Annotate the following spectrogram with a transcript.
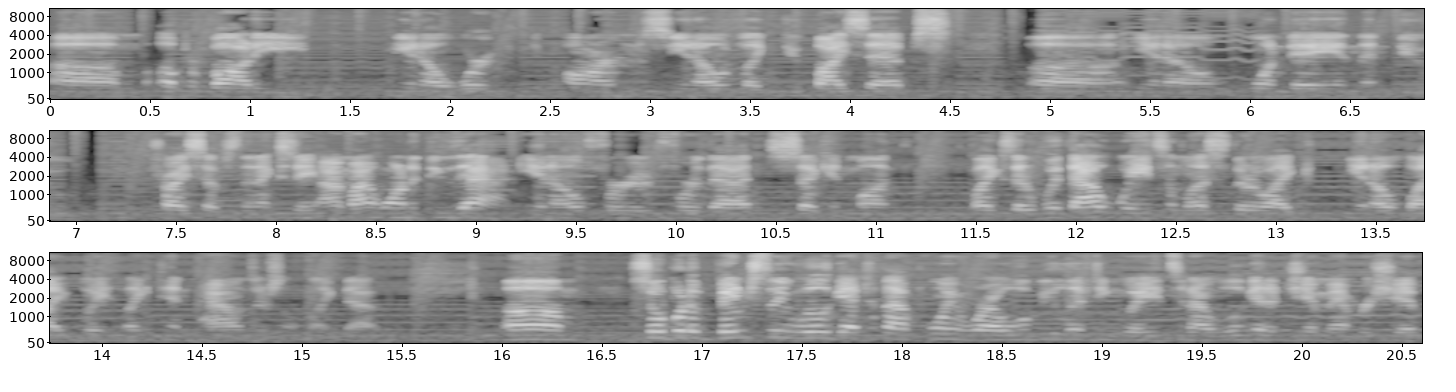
um, upper body you know work arms you know like do biceps uh, you know one day and then do triceps the next day i might want to do that you know for for that second month like i said without weights unless they're like you know lightweight like 10 pounds or something like that um, so but eventually we'll get to that point where i will be lifting weights and i will get a gym membership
